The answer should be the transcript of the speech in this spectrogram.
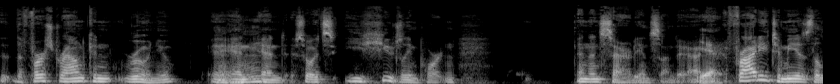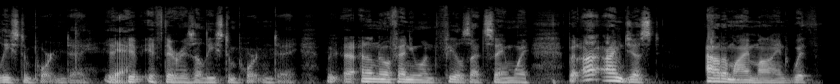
the first round can ruin you, and Mm-hmm. and so it's hugely important. And then Saturday and Sunday. I- Friday to me is the least important day, i- Yeah. if, if there is a least important day. I don't know if anyone feels that same way, but I, I'm just out of my mind with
